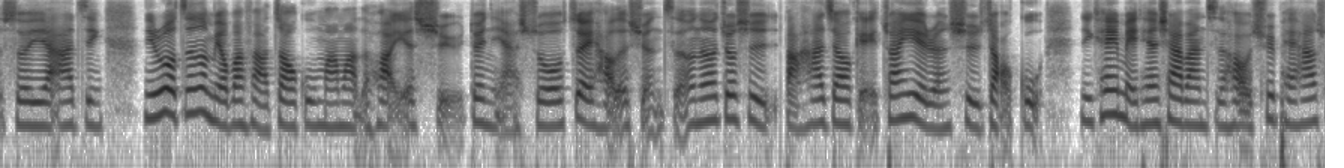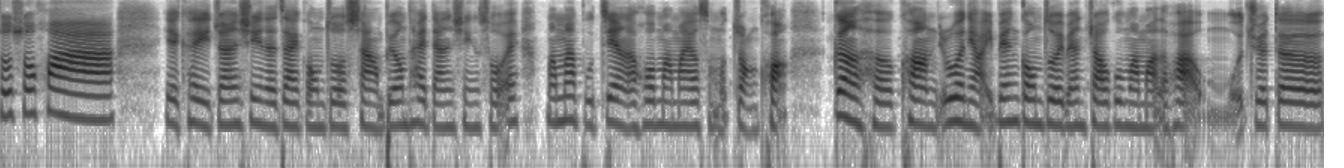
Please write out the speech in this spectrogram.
所以阿金，你如果真的没有办法照顾妈妈的话，也许对你来说最好的选择呢，就是把她交给专业人士照顾。你可以每天下班之后去陪她说说话啊，也可以专心的在工作上，不用太担心说，诶，妈妈不见了或妈妈有什么状况。更何况，如果你要一边工作一边照顾妈妈的话，我觉得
